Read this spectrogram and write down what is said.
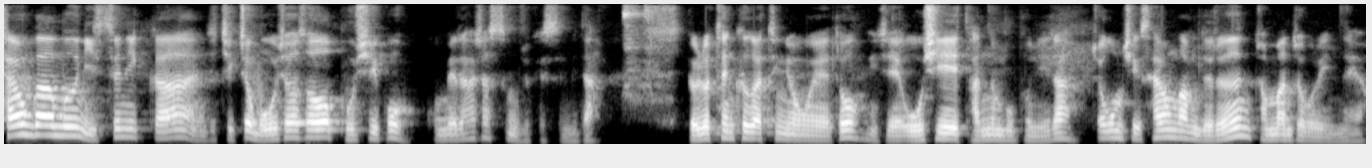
사용감은 있으니까 직접 오셔서 보시고 구매를 하셨으면 좋겠습니다. 연료 탱크 같은 경우에도 이제 옷이 닿는 부분이라 조금씩 사용감들은 전반적으로 있네요.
